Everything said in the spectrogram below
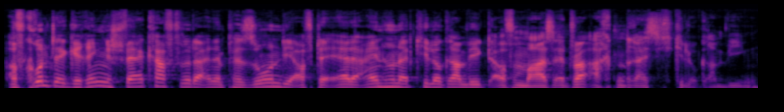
Aufgrund der geringen Schwerkraft würde eine Person, die auf der Erde 100 Kilogramm wiegt, auf dem Mars etwa 38 Kilogramm wiegen.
